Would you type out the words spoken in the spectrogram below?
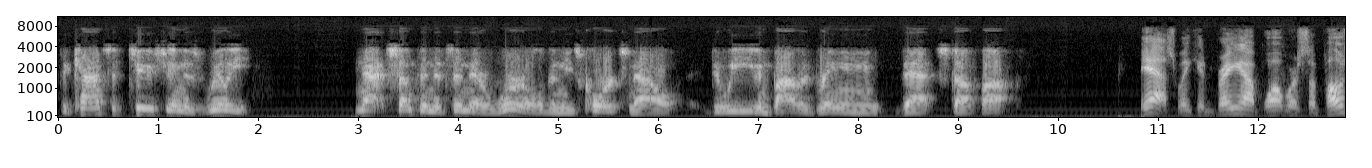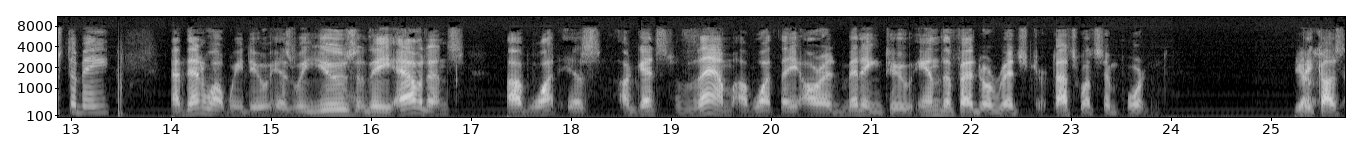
the Constitution is really not something that's in their world in these courts now, do we even bother bringing that stuff up? Yes, we can bring up what we're supposed to be, and then what we do is we use the evidence of what is against them of what they are admitting to in the Federal Register. That's what's important. Yes. Because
